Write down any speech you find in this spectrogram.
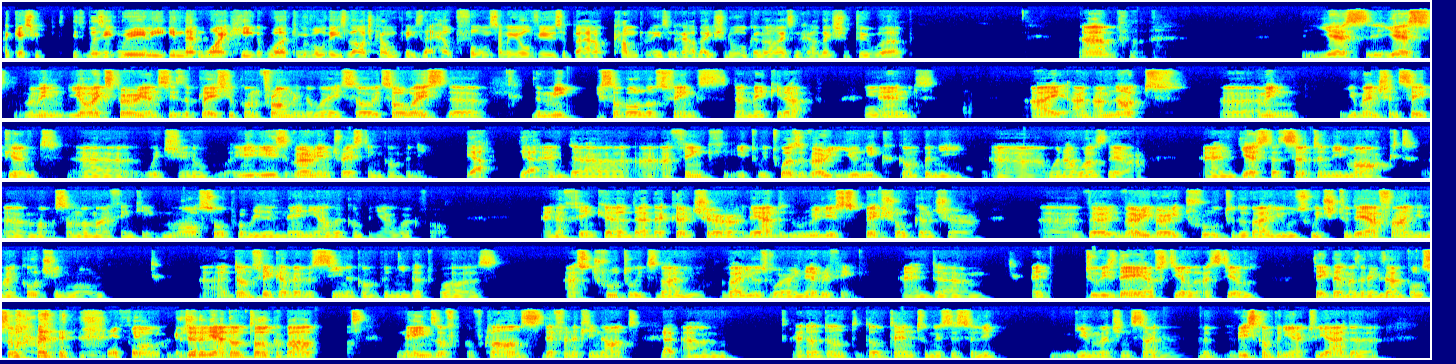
I guess you was it really in that white heat of working with all these large companies that helped form some of your views about companies and how they should organize and how they should do work? Um, yes, yes. I mean, your experience is the place you come from in a way. So it's always the the mix of all those things that make it up. Mm. And I, I'm, I'm not, uh, I mean, you mentioned Sapient, uh, which, you know, is a very interesting company. Yeah. Yeah. And uh, I, I, think it, it was a very unique company uh, when I was there. And yes, that certainly marked um, some of my thinking, more so probably than any other company I worked for and I think uh, that that culture they had really a special culture, uh, very very very true to the values which today I find in my coaching role. I don't think I've ever seen a company that was as true to its value. Values were in everything, and um, and to this day I still I still take them as an example. So generally I don't talk about names of, of clients, definitely not no. Um, and I don't don't tend to necessarily give much insight, but this company actually had a,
